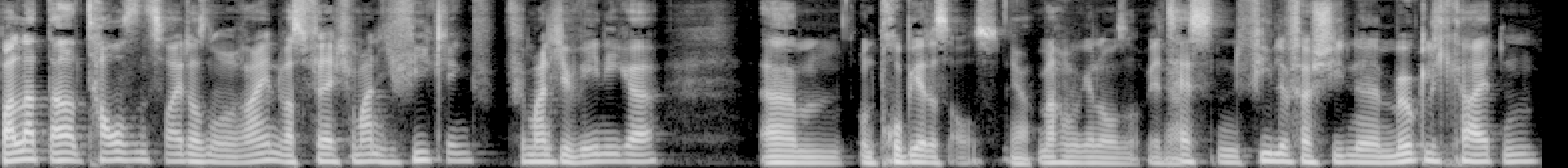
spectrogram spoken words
Ballert da 1000, 2000 Euro rein, was vielleicht für manche viel klingt, für manche weniger. Ähm, und probiert es aus. Ja. Machen wir genauso. Wir Ja. testen viele verschiedene Möglichkeiten.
